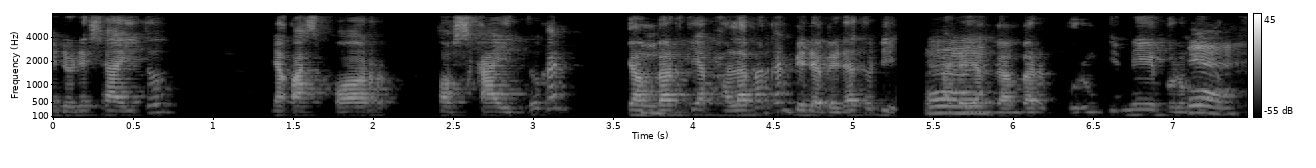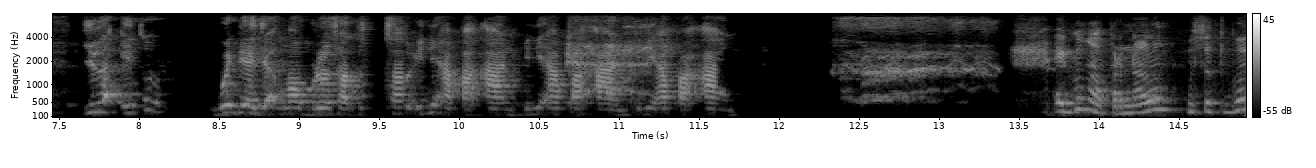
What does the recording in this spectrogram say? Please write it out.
Indonesia itu, yang paspor Tosca itu kan gambar hmm. tiap halaman kan beda-beda tuh di hmm. ada yang gambar burung ini, burung yeah. itu. Gila itu gue diajak ngobrol satu-satu ini apaan, ini apaan, ini apaan. eh gue nggak pernah loh, maksud gue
